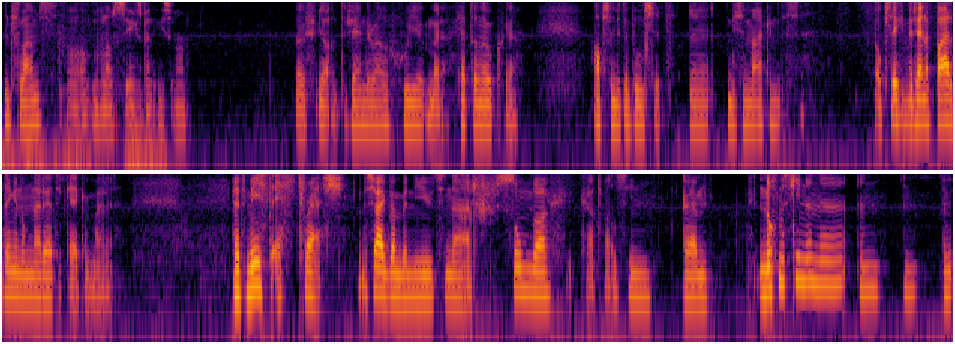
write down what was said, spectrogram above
in het Vlaams. oh, mijn Vlaamse series ben ik niet zo aan. Of, ja, er zijn er wel goede, maar ja, je hebt dan ook ja, absolute bullshit eh, die ze maken. Dus eh, op zich, er zijn een paar dingen om naar uit te kijken, maar eh, het meeste is trash. Dus ja, ik ben benieuwd naar zondag. Ik ga het wel zien. Ehm, nog misschien een, eh, een, een, een,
